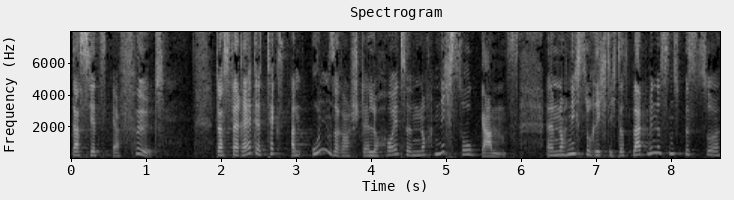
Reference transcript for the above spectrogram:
das jetzt erfüllt, das verrät der Text an unserer Stelle heute noch nicht so ganz, ähm, noch nicht so richtig. Das bleibt mindestens bis zur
